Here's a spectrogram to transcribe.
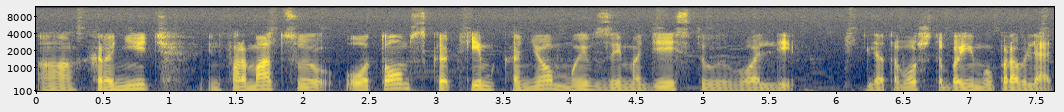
а, хранить информацию о том, с каким конем мы взаимодействовали, для того, чтобы им управлять.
